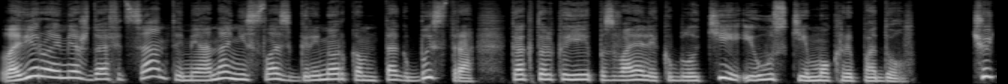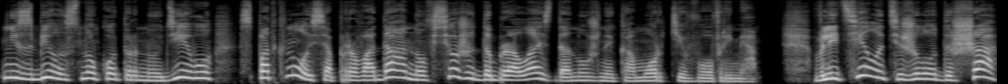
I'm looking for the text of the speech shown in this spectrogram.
Лавируя между официантами, она неслась к гримеркам так быстро, как только ей позволяли каблуки и узкий мокрый подол. Чуть не сбила с ног оперную деву, споткнулась о провода, но все же добралась до нужной коморки вовремя. Влетела, тяжело дыша,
